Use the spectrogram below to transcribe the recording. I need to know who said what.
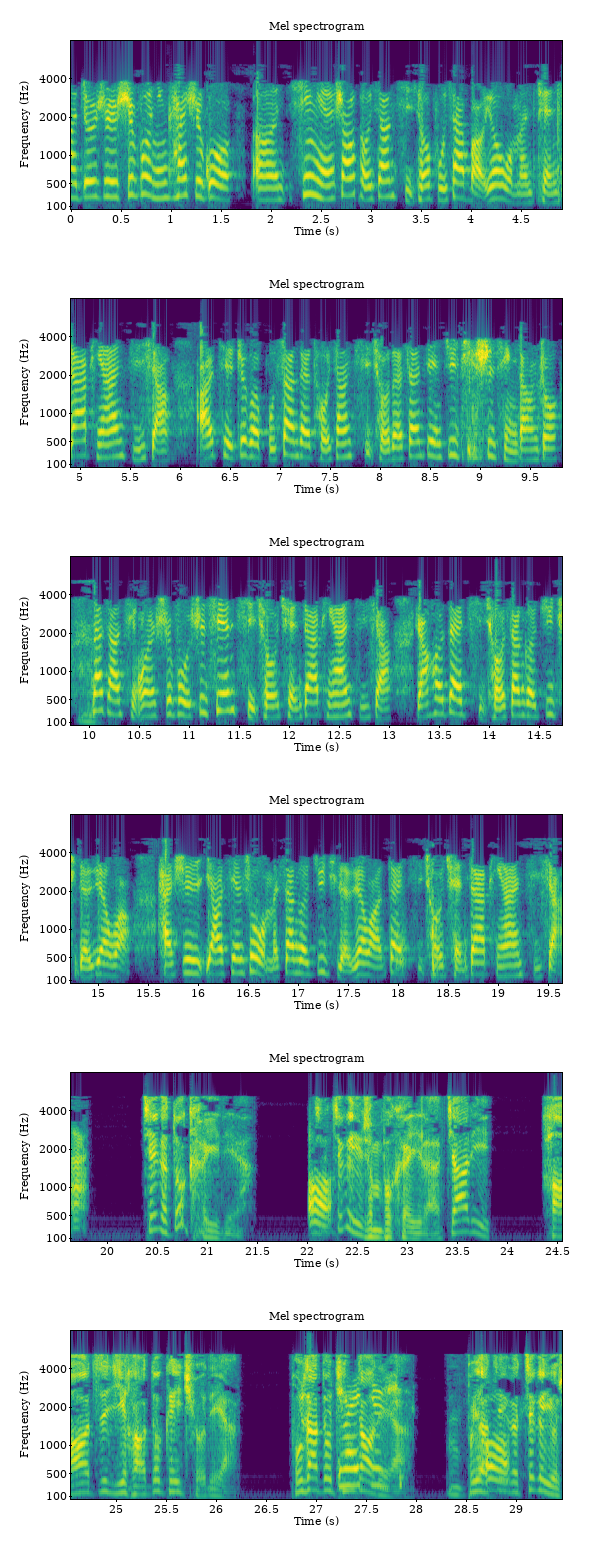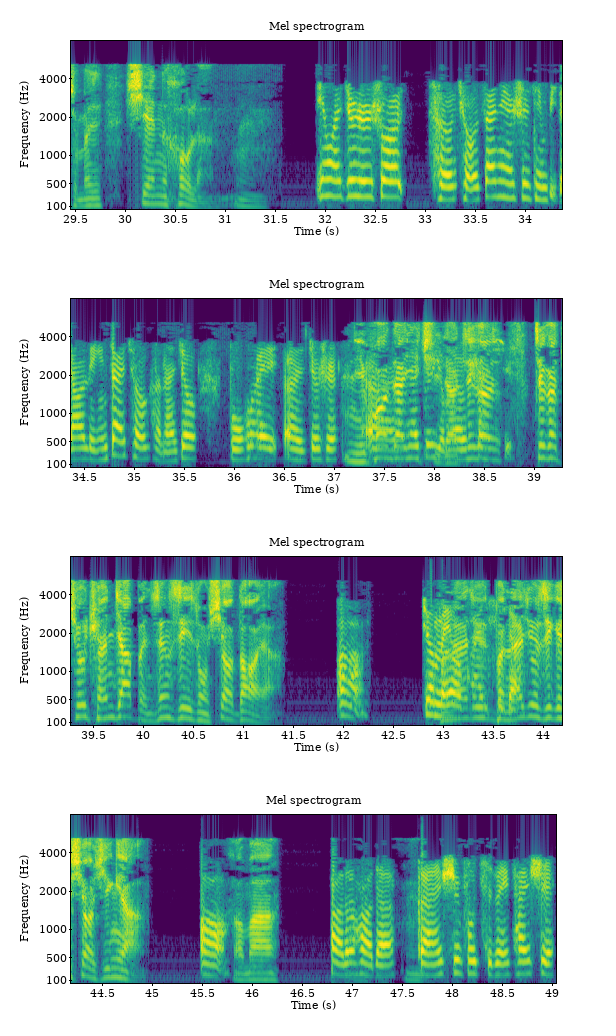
Speaker 1: 啊，就是师傅，您开示过，呃，新年烧头香祈求菩萨保佑我们全家平安吉祥，而且这个不算在头香祈求的三件具体事情当中。那想请问师傅，是先祈求全家平安吉祥，然后再祈求三个具体的愿望，还是要先说我们三个具体的愿望，再祈求全家平安吉祥啊？
Speaker 2: 这个都可以的呀。
Speaker 1: 哦，
Speaker 2: 这个有什么不可以了？家里好，自己好都可以求的呀，菩萨都听到的呀。不要
Speaker 1: 哦
Speaker 2: 这个，这个有什么先后了？嗯，
Speaker 1: 因为就是说求求三件事情比较灵，再求可能就不会呃，就是
Speaker 2: 你放在一起的，这个这个求全家本身是一种孝道呀，
Speaker 1: 嗯，就没
Speaker 2: 本来就
Speaker 1: 有
Speaker 2: 本来。就是一个孝心呀，
Speaker 1: 哦，
Speaker 2: 好吗？
Speaker 1: 好的好的
Speaker 2: 嗯，
Speaker 1: 感恩师傅慈悲开示。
